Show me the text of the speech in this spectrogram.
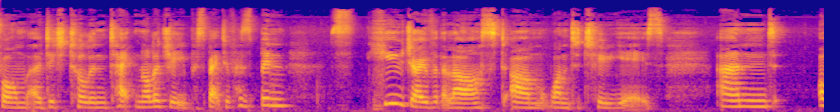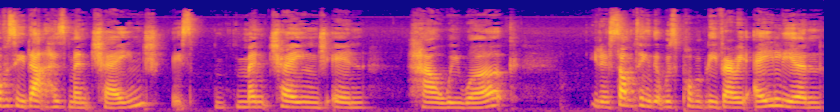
from a digital and technology perspective has been huge over the last um, one to two years. And obviously, that has meant change. It's meant change in how we work. You know, something that was probably very alien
